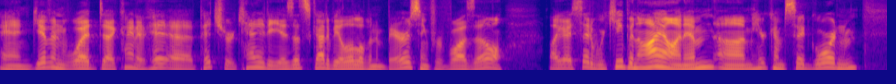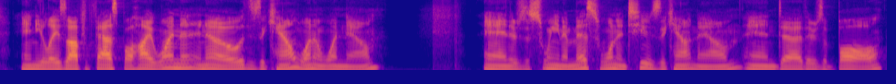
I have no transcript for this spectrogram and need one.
And given what uh, kind of hit, uh, pitcher Kennedy is, that's got to be a little bit embarrassing for Voiselle. Like I said, we keep an eye on him. Um, here comes Sid Gordon, and he lays off a fastball high, one and zero. Oh. There's a count, one and one now. And there's a swing and a miss, one and two is the count now. And uh, there's a ball,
